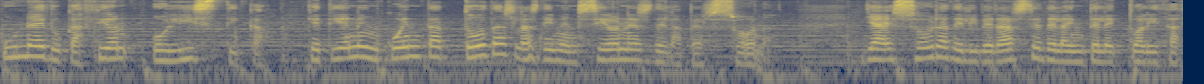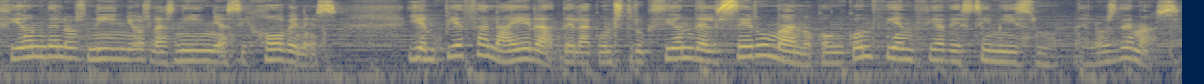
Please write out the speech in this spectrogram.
Una educación holística que tiene en cuenta todas las dimensiones de la persona. Ya es hora de liberarse de la intelectualización de los niños, las niñas y jóvenes, y empieza la era de la construcción del ser humano con conciencia de sí mismo, de los demás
